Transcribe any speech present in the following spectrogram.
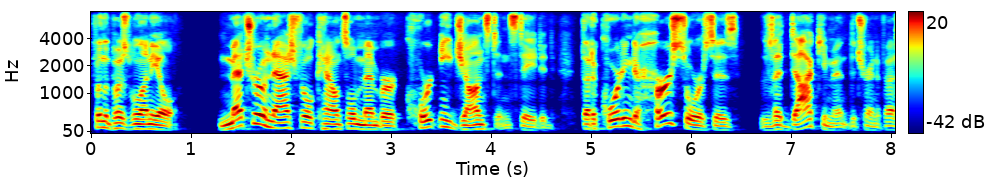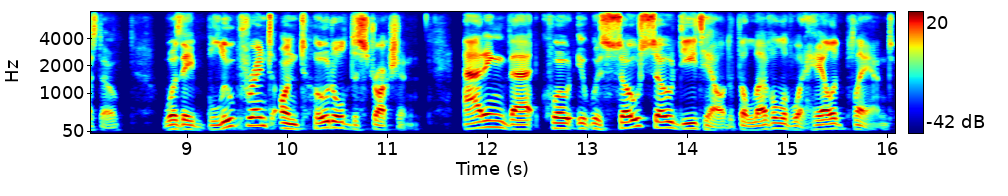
From the Post Millennial, Metro Nashville Council member Courtney Johnston stated that according to her sources, the document, the Tranifesto, was a blueprint on total destruction, adding that, quote, it was so, so detailed at the level of what Hale had planned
